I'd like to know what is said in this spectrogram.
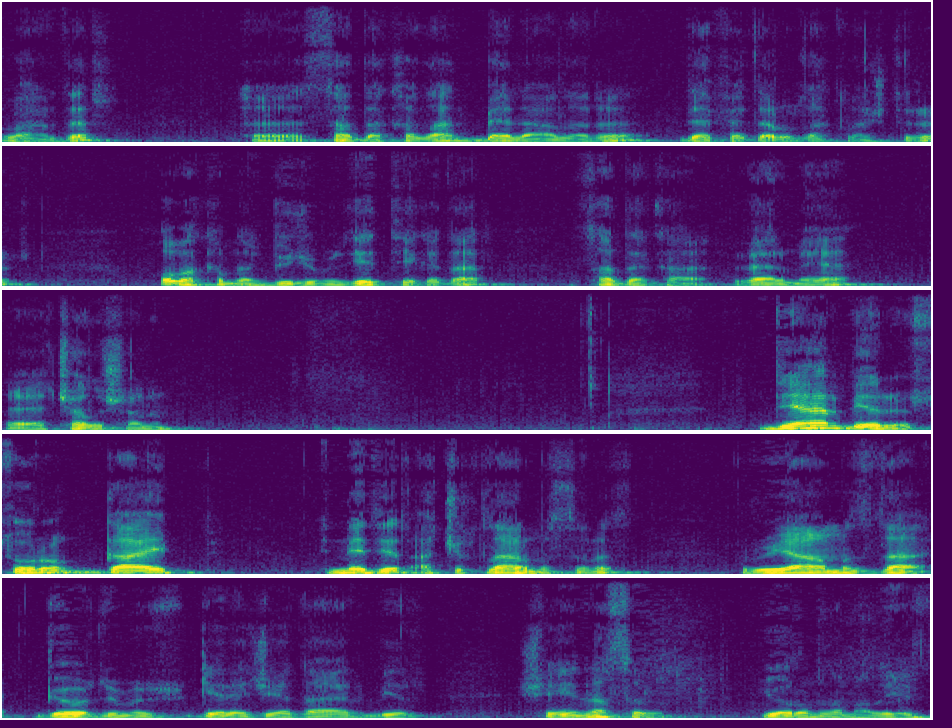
vardır. Ee, sadakalar belaları def eder, uzaklaştırır. O bakımdan gücümüz yettiği kadar sadaka vermeye e, çalışalım. Diğer bir soru gayb nedir? Açıklar mısınız? Rüyamızda gördüğümüz geleceğe dair bir şeyi nasıl yorumlamalıyız?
